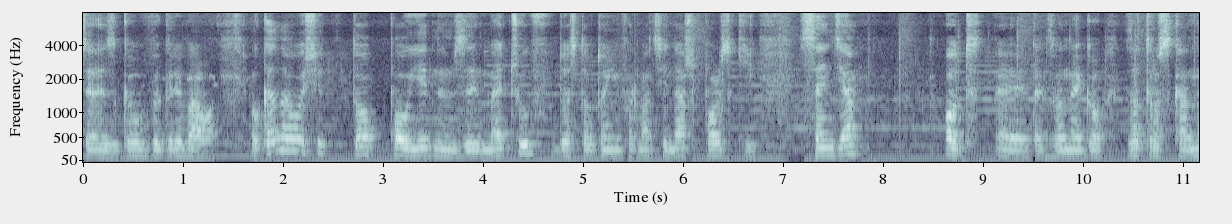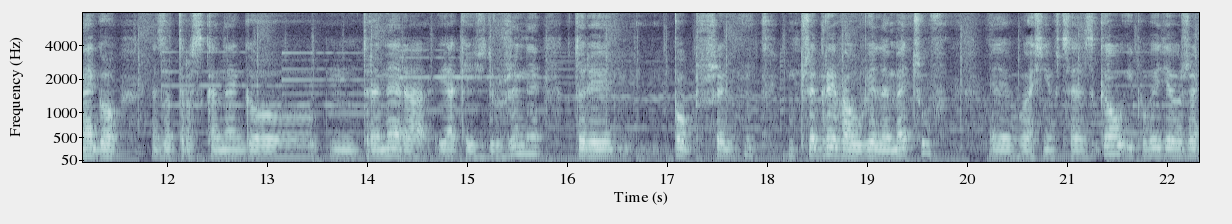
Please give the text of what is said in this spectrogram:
CSGO wygrywała. Okazało się to po jednym z meczów, dostał tą informację nasz polski sędzia od e, tak zwanego zatroskanego, zatroskanego mm, trenera jakiejś drużyny, który przegrywał wiele meczów właśnie w CSGO i powiedział, że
